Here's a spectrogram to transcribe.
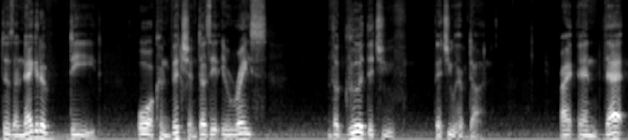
does a negative deed or conviction, does it erase the good that you've that you have done? right? And that,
